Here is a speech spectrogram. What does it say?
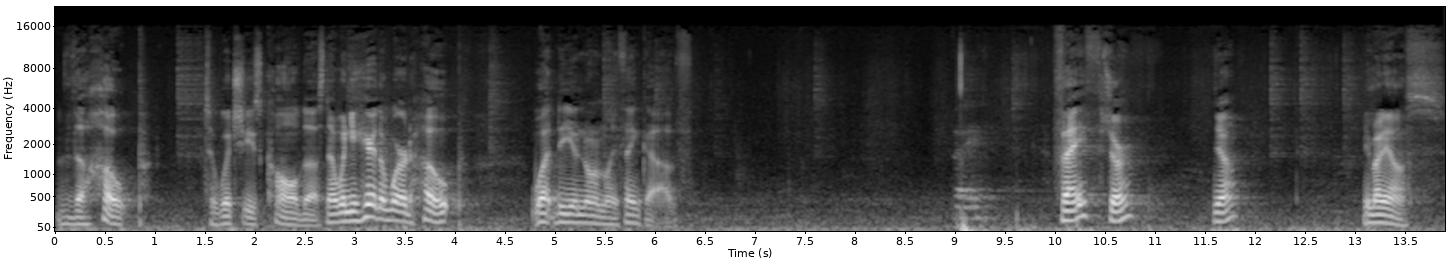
the hope to which He's called us. Now, when you hear the word hope, what do you normally think of? Faith. Faith, sure. Yeah. Anybody else?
